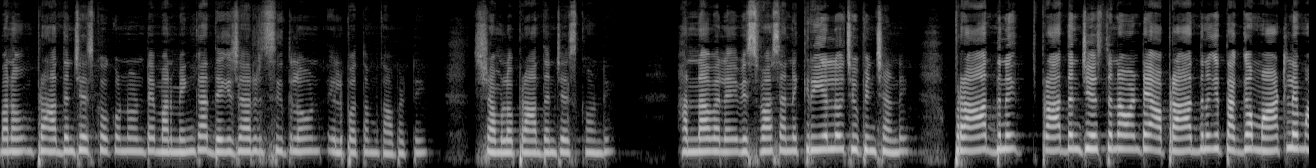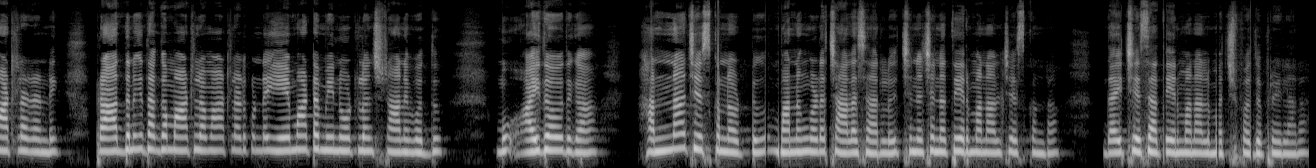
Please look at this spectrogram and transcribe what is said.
మనం ప్రార్థన చేసుకోకుండా ఉంటే మనం ఇంకా దిగజారు స్థితిలో వెళ్ళిపోతాం కాబట్టి శ్రమలో ప్రార్థన చేసుకోండి. అన్నావలే విశ్వాసాన్ని క్రియల్లో చూపించండి. ప్రార్థన ప్రార్థన చేస్తున్నామంటే ఆ ప్రార్థనకి తగ్గ మాటలే మాట్లాడండి. ప్రార్థనకి తగ్గ మాటలు మాట్లాడకుండా ఏ మాట మీ నోట్లోంచి రానివ్వద్దు. ము- ఐదవదిగా హన్నా చేసుకున్నట్టు మనం కూడా చాలాసార్లు చిన్న చిన్న తీర్మానాలు చేసుకుంటాం. దయచేసి ఆ తీర్మానాలు మర్చిపోద్దు ప్రియులారా.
